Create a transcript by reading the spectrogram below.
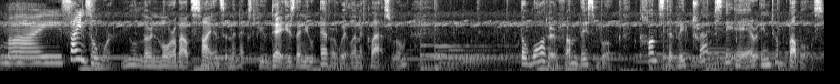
my science homework? You'll learn more about science in the next few days than you ever will in a classroom. The water from this book constantly traps the air into bubbles.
